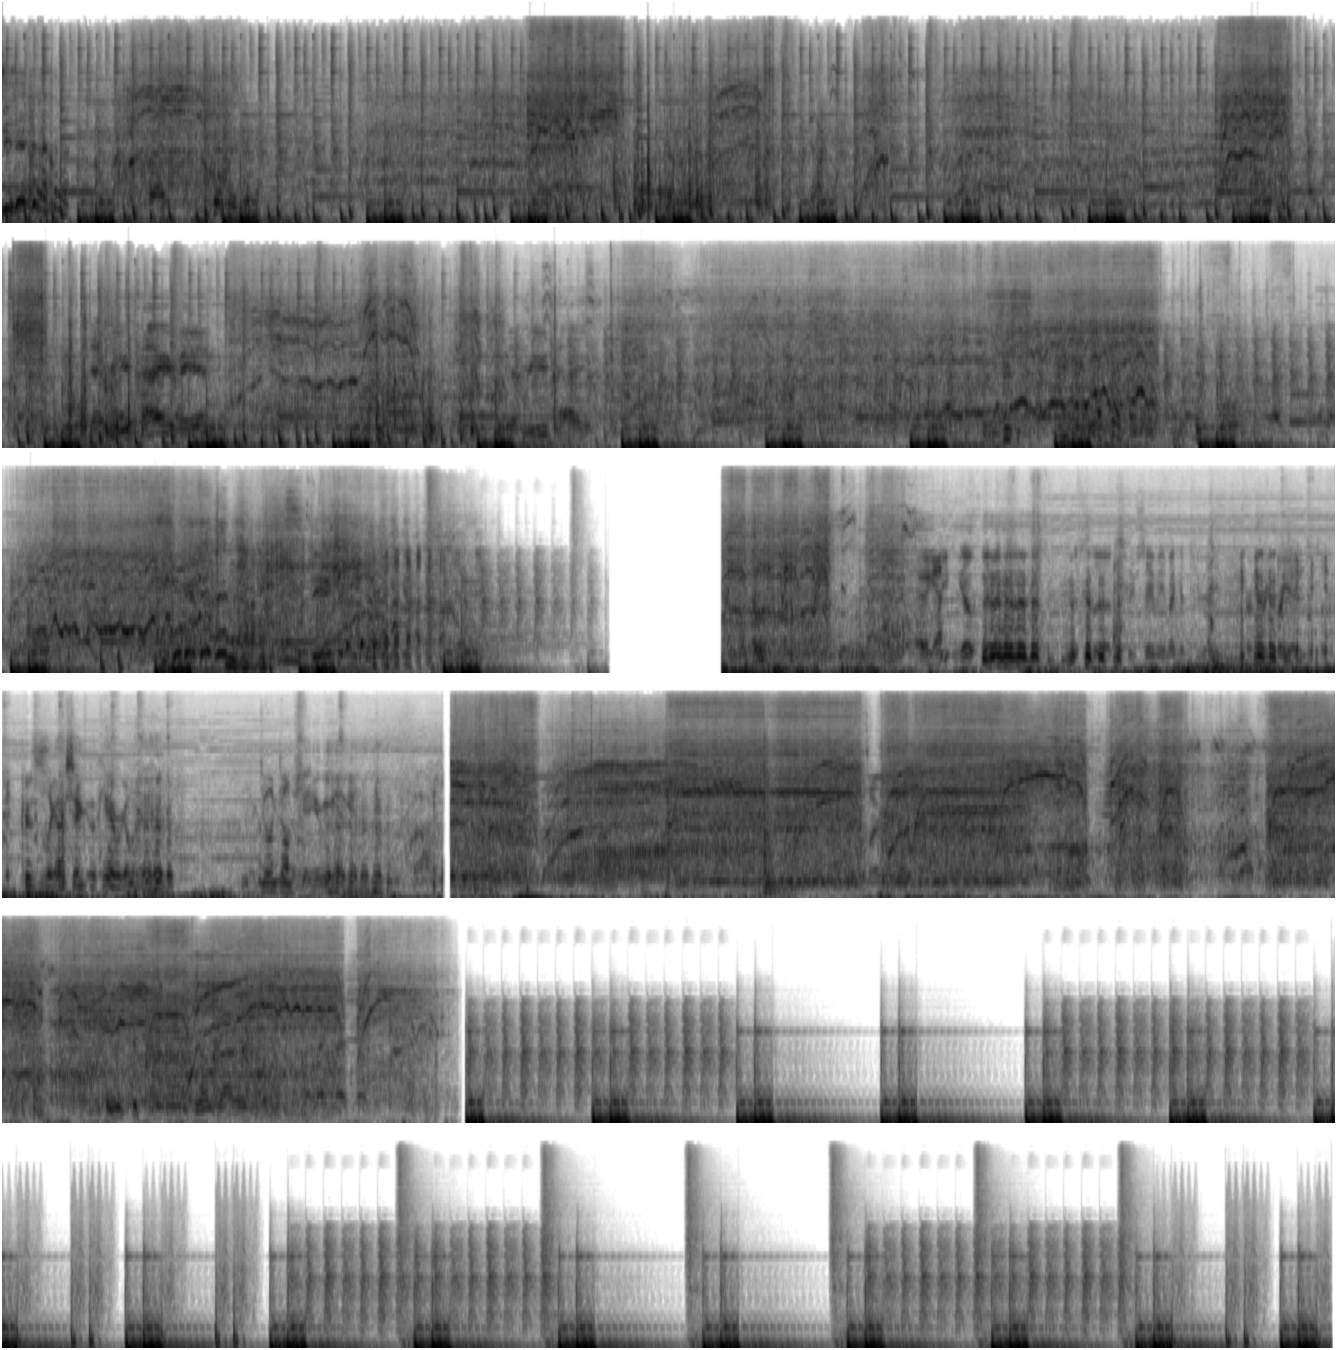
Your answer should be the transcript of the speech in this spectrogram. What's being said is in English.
that There we go. You can go. It's, uh, two seventy, make it two eighty or three, three eighty. So. Chris is like, oh shit, okay, we're going. They're doing dumb shit. Here we go again.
